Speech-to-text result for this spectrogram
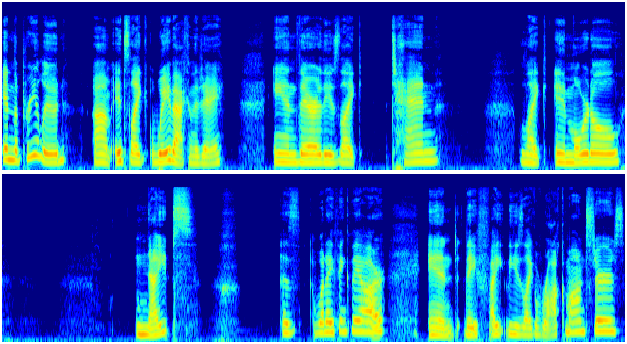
In the prelude, um, it's like way back in the day, and there are these like 10 like immortal knights, is what I think they are, and they fight these like rock monsters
